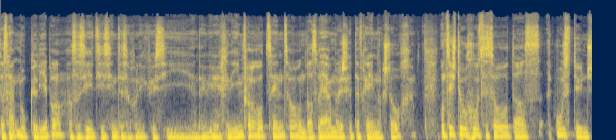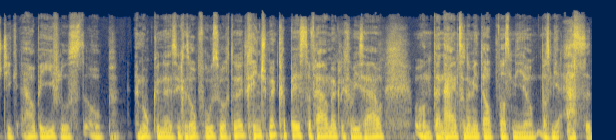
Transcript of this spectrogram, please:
Das haben Mucke lieber. Also sie, sie sind so ein gewisse Infrarotsensor und was wärmer ist, wird einfach eher gestochen. Und es ist durchaus so, dass Ausdünstung auch beeinflusst, ob eine Mucke sich ein Opfer aussucht oder nicht. Kinder schmecken besser, Frauen möglicherweise auch. Und dann hängt es damit ab, was wir, was wir essen.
